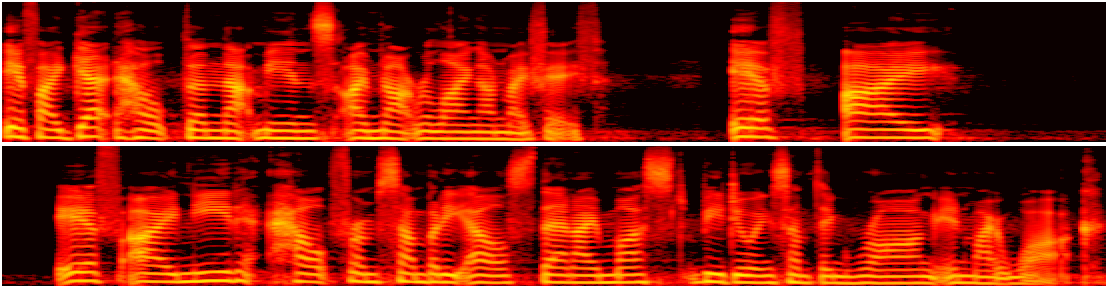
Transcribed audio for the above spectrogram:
if I get help, then that means I'm not relying on my faith. If I if I need help from somebody else, then I must be doing something wrong in my walk.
